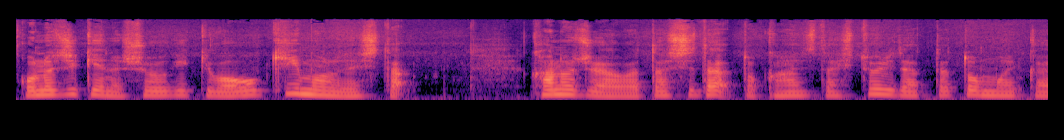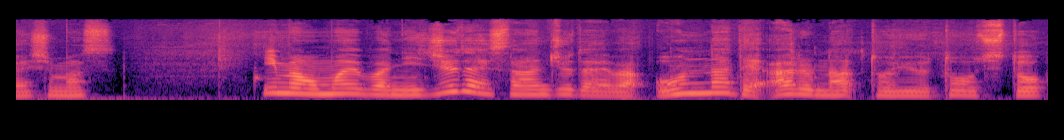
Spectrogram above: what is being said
この事件の衝撃は大きいものでした。彼女は私だと感じた一人だったと思い返します。今思えば20代30代は女であるなという統治と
